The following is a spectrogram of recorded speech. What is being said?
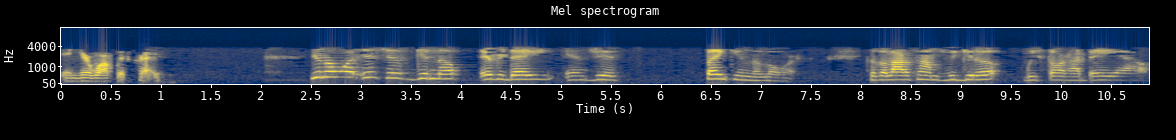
in your walk with Christ? You know what? It's just getting up every day and just thanking the Lord. Because a lot of times we get up, we start our day out,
